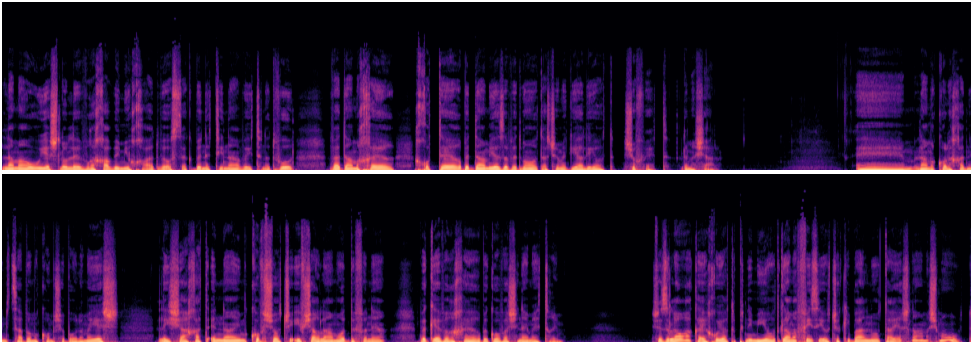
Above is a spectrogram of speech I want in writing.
למה הוא יש לו לב רחב במיוחד ועוסק בנתינה והתנדבות, ואדם אחר חותר בדם, יזע ודמעות עד שמגיע להיות שופט, למשל. אמ, למה כל אחד נמצא במקום שבו? למה יש לאישה אחת עיניים כובשות שאי אפשר לעמוד בפניה, וגבר אחר בגובה שני מטרים? שזה לא רק האיכויות הפנימיות, גם הפיזיות שקיבלנו אותה, יש לה משמעות.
